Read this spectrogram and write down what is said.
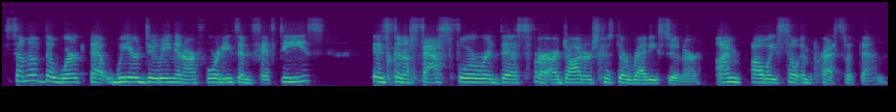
some of the work that we're doing in our 40s and 50s is going to fast forward this for our daughters because they're ready sooner. I'm always so impressed with them.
